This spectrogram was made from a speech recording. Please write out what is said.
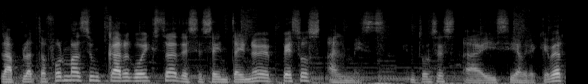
la plataforma hace un cargo extra de 69 pesos al mes. Entonces ahí sí habría que ver.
